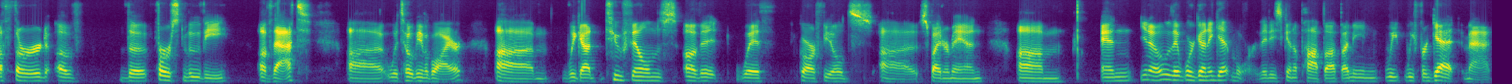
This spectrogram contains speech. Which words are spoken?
a third of the first movie of that uh, with Tobey Maguire. Um, we got two films of it with Garfield's uh, Spider Man. Um, and you know that we're going to get more that he's going to pop up. I mean we we forget matt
